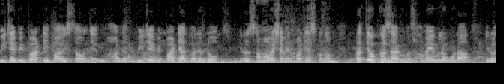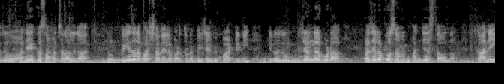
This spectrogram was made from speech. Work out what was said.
బీజేపీ పార్టీ భావిస్తూ ఉంది. బీజేపీ పార్టీ ఆధ్వర్యంలో ఈరోజు సమావేశం ఏర్పాటు చేసుకున్నాం. ప్రతి ఒక్క సమయంలో కూడా ఈరోజు అనేక సంవత్సరాలుగా పేదల పక్షాన్ని నిలబడుతున్న బీజేపీ పార్టీని ఈరోజు నిజంగా కూడా ప్రజల కోసం మేము పనిచేస్తూ ఉన్నాం. కానీ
